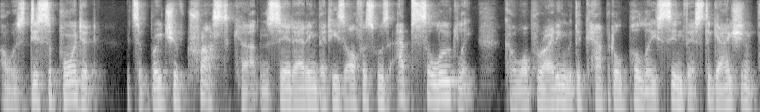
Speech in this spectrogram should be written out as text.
I was disappointed. It's a breach of trust, Cardin said, adding that his office was absolutely cooperating with the Capitol Police investigation.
